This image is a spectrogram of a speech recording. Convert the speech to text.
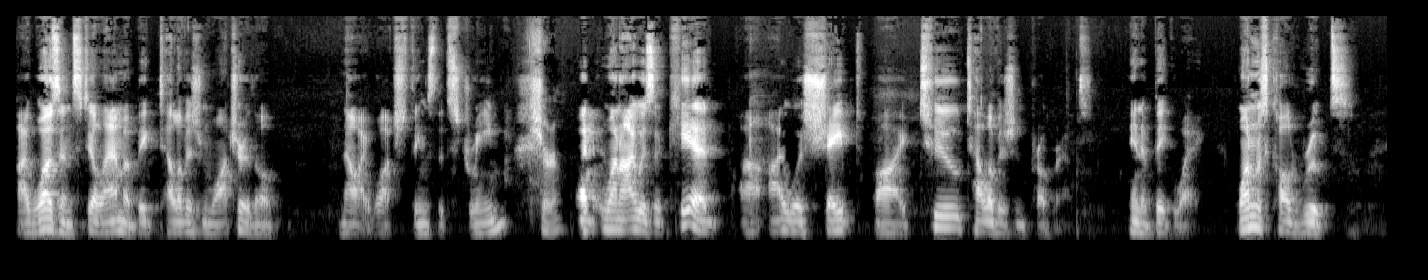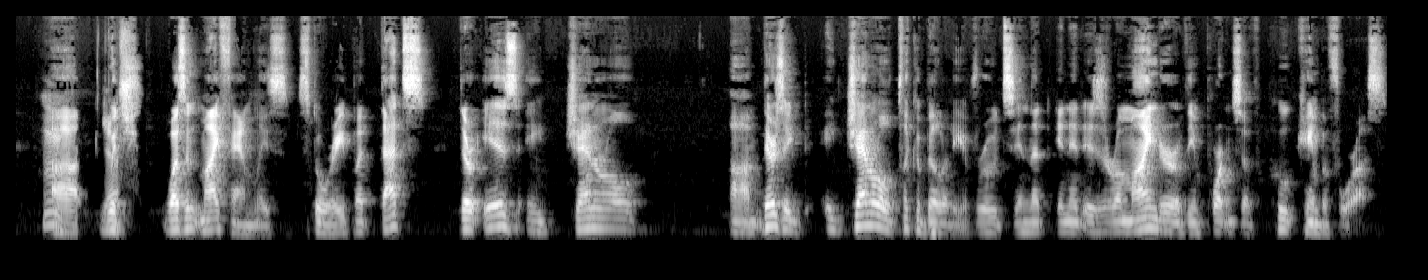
I was and still am a big television watcher, though now I watch things that stream. Sure. But when I was a kid, uh, I was shaped by two television programs in a big way. One was called Roots, Hmm, uh, yes. which wasn't my family's story, but that's there is a general um, there's a, a general applicability of Roots in that in it is a reminder of the importance of who came before us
